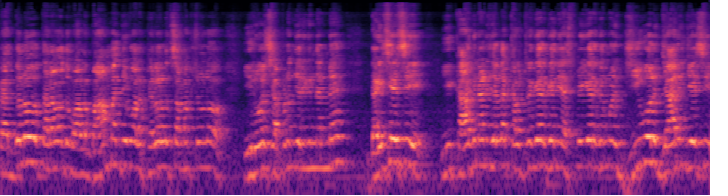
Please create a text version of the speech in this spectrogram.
పెద్దలు తర్వాత వాళ్ళ బామ్మంది వాళ్ళ పిల్లల సమక్షంలో ఈరోజు చెప్పడం జరిగిందండి. దయచేసి ఈ కాకినాడ జిల్లా కలెక్టర్ గారు కానీ ఎస్పీ గారు కానీ జీవోలు జారీ చేసి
